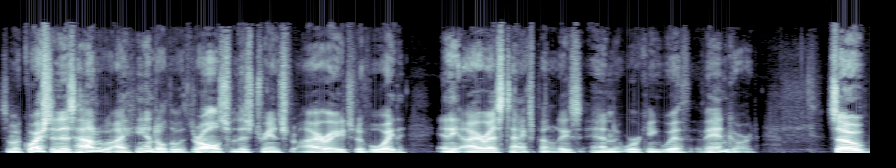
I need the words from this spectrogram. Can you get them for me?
So my question is, how do I handle the withdrawals from this transfer IRA to avoid any IRS tax penalties and working with Vanguard. So,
